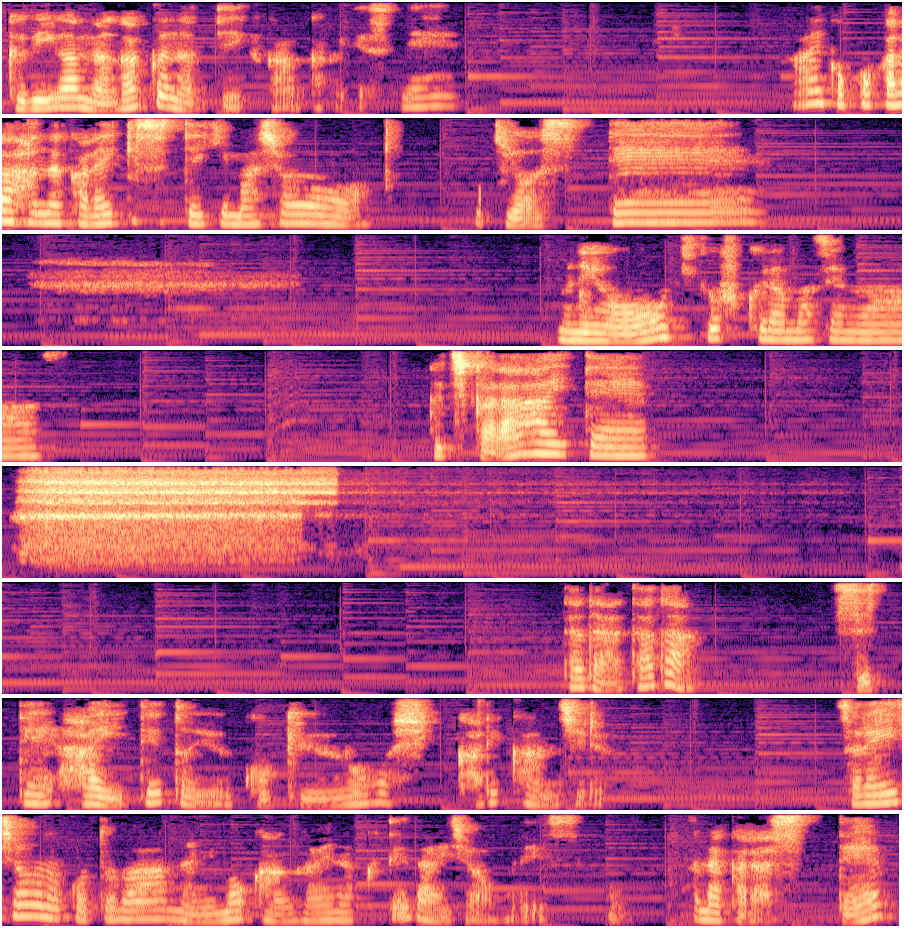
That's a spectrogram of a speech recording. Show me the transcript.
首が長くなっていく感覚ですね。はい、ここから鼻から息吸っていきましょう。息を吸って、胸を大きく膨らませます。口から吐いて、ただただ吸って吐いてという呼吸をしっかり感じる。それ以上のことは何も考えなくて大丈夫です。鼻から吸って、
